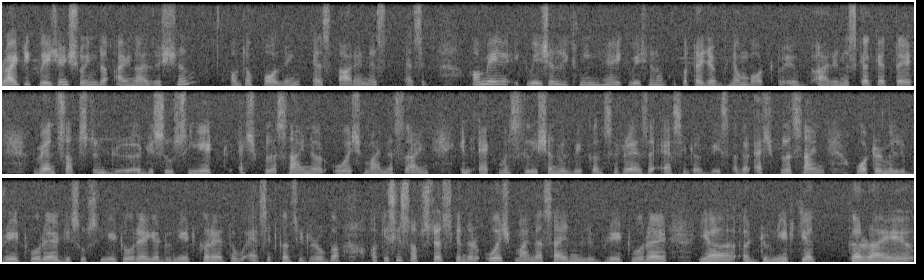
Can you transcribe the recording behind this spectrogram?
write equation showing the ionisation of the following as Arrhenius acid हमें इक्वेशन लिखनी है। इक्वेशन आपको पता है, जब भी हम आर एन एस क्या कहते हैं? When substance dissociate H plus sign और O H minus sign in aqueous solution will be consider as a acid और बेस अगर एच प्लस साइन वाटर में लिबरेट हो रहा है डिसोसिएट हो रहा है या डोनेट कर रहा है तो वो एसिड कंसिडर होगा। और किसी सब्सटेंस के अंदर O H minus sign liberate हो रहा है या डोनेट किया कर रहा है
